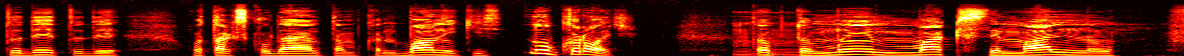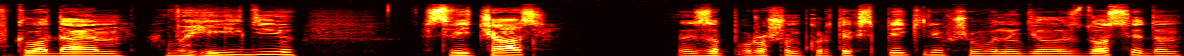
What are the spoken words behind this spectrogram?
туди, туди. Отак складаємо там канбан якийсь. Ну, коротше. Тобто ми максимально вкладаємо в гільдію свій час, запрошуємо крутих спікерів, щоб вони ділилися досвідом,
